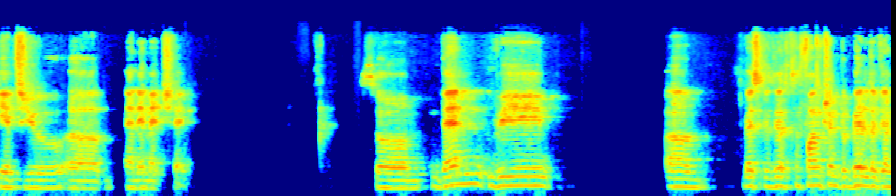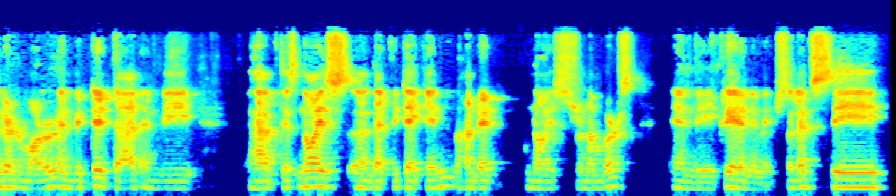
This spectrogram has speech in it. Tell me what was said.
gives you uh, an image shape. So then we um, basically there's a function to build the generator model, and we did that, and we have this noise uh, that we take in 100 noise numbers, and we create an image. So let's see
